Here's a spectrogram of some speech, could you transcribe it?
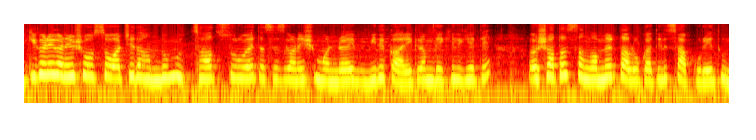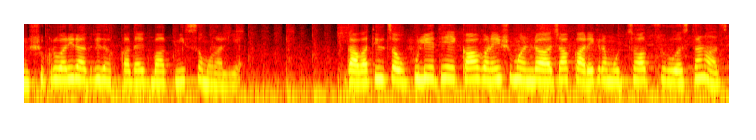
एकीकडे गणेशोत्सवाची धामधूम उत्साहात सुरू आहे तसेच गणेश मंडळे विविध कार्यक्रम देखील घेते. अशातच संगमनेर तालुक्यातील साकुर येथून शुक्रवारी रात्री धक्कादायक बातमी समोर आली आहे. गावातील चौफुली येथे एका गणेश मंडळाचा कार्यक्रम उत्साहात सुरू असतानाच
